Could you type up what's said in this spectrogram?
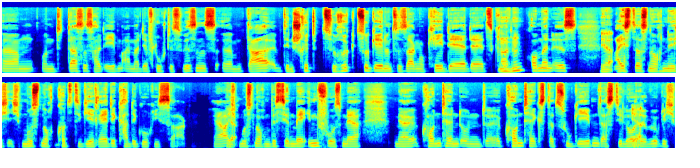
Ähm, und das ist halt eben einmal der Fluch des Wissens, ähm, da den Schritt zurückzugehen und zu sagen, okay, der, der jetzt gerade mhm. gekommen ist, ja. weiß das noch nicht. Ich muss noch kurz die Gerätekategorie sagen. Ja, ja, ich muss noch ein bisschen mehr Infos, mehr, mehr Content und äh, Kontext dazu geben, dass die Leute ja. wirklich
